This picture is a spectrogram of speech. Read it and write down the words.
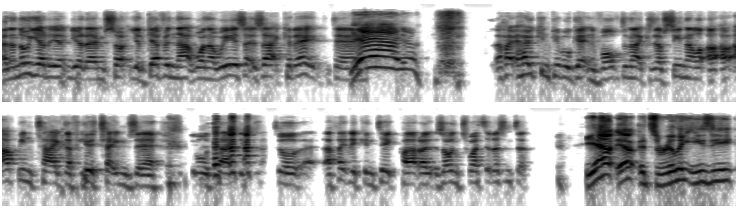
And I know you're you're um, sort you're giving that one away. Is that, is that correct? Um, yeah, yeah. How, how can people get involved in that? Because I've seen a lot, I- I've been tagged a few times. Uh, people tagged, so I think they can take part. It's on Twitter, isn't it? Yeah, yeah, it's really easy.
